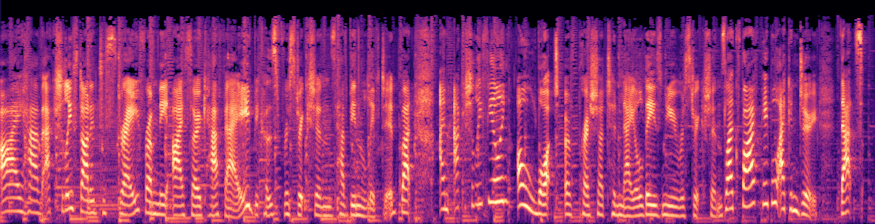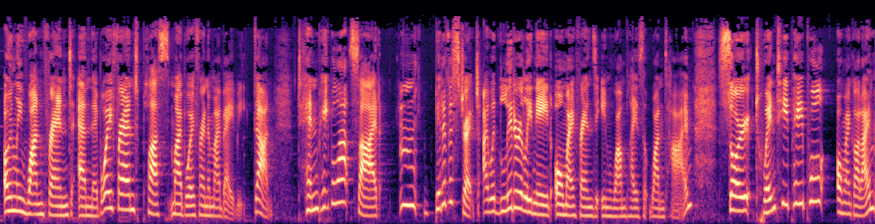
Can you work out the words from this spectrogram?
I have actually started to stray from the ISO cafe because restrictions have been lifted, but I'm actually feeling a lot of pressure to nail these new restrictions. Like five people I can do. That's only one friend and their boyfriend, plus my boyfriend and my baby. Done. 10 people outside. Mm, bit of a stretch. I would literally need all my friends in one place at one time. So 20 people, oh my God, I'm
